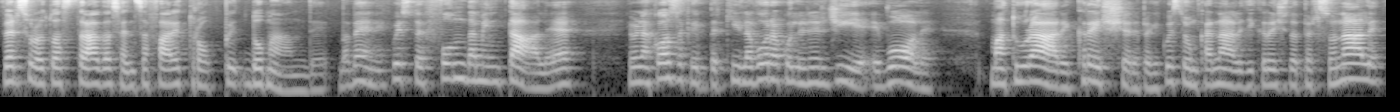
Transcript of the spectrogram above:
verso la tua strada senza fare troppe domande, va bene? Questo è fondamentale, eh? è una cosa che per chi lavora con le energie e vuole maturare, crescere, perché questo è un canale di crescita personale,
